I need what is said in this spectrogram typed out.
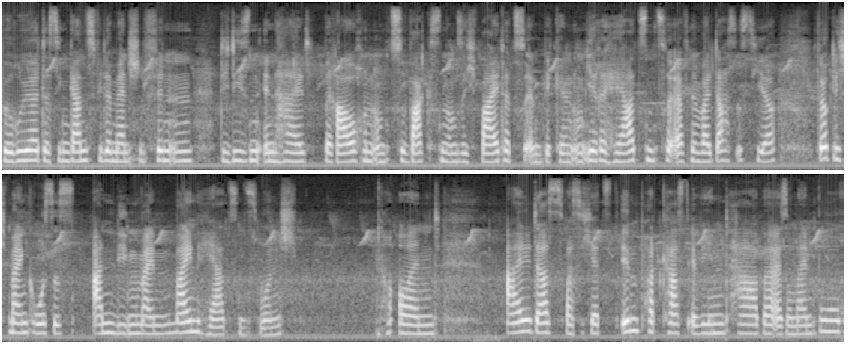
berührt, dass ihn ganz viele Menschen finden, die diesen Inhalt brauchen, um zu wachsen, um sich weiterzuentwickeln, um ihre Herzen zu öffnen, weil das ist hier wirklich mein großes Anliegen, mein, mein Herzenswunsch. Und all das, was ich jetzt im Podcast erwähnt habe, also mein Buch,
